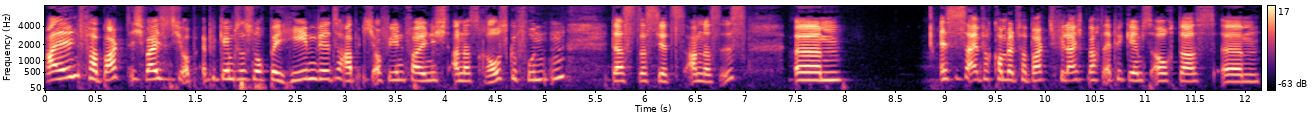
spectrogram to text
allen verbuggt. Ich weiß nicht, ob Epic Games das noch beheben wird. Habe ich auf jeden Fall nicht anders rausgefunden, dass das jetzt anders ist. Ähm, es ist einfach komplett verbuggt. Vielleicht macht Epic Games auch das, ähm,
